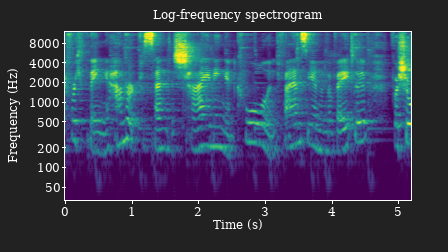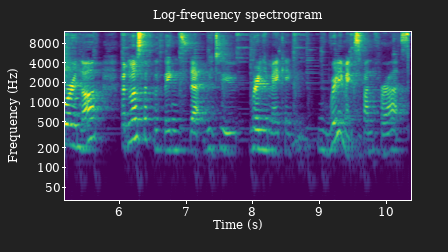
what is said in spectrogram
everything 100% is shining and cool and fancy and innovative, for sure not, but most of the things that we do really making really makes fun for us.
